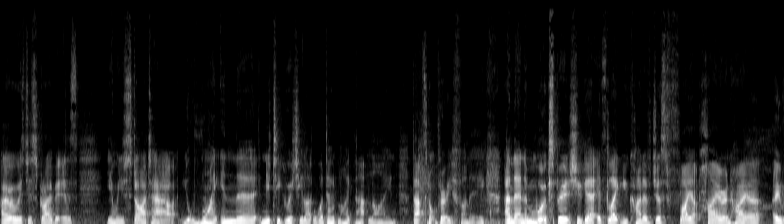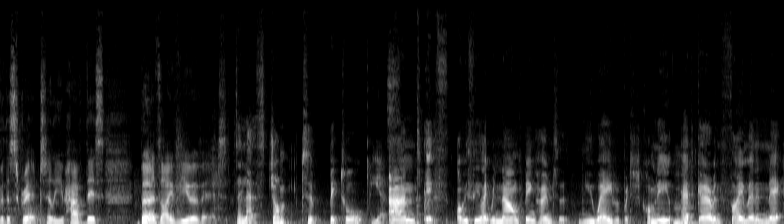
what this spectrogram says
I always describe it as you know, when you start out, you're right in the nitty gritty, like, oh, I don't like that line. That's not very funny. And then the more experience you get, it's like you kind of just fly up higher and higher over the script till you have this bird's eye view of it. So let's jump to Big Talk. Yes. And it's obviously like renowned for being home to the new wave of British comedy, mm. Edgar and Simon and Nick.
